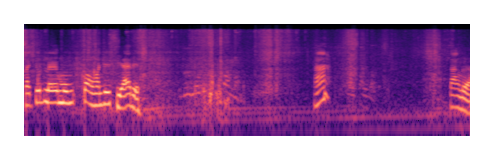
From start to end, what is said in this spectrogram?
ถ้าจุดเลยมุมกล้องมันจะเสียดิฮะตั้งเรือ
